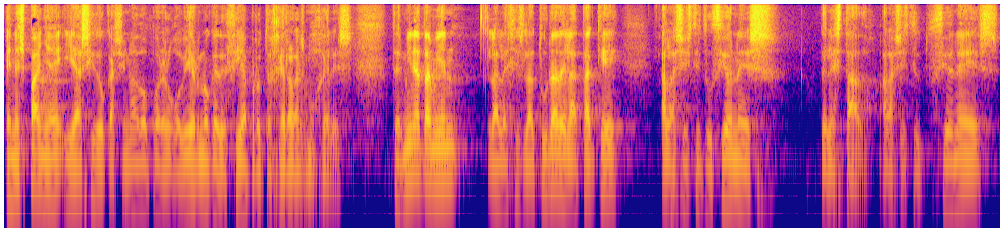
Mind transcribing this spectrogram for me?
en España y ha sido ocasionado por el gobierno que decía proteger a las mujeres. Termina también la legislatura del ataque a las instituciones del Estado, a las instituciones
